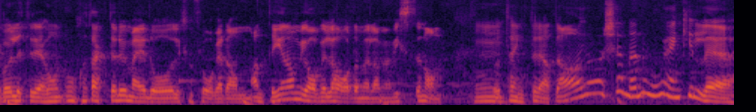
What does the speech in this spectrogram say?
var ju lite det hon, hon kontaktade mig då och liksom frågade om antingen om jag ville ha dem eller om jag visste någon. Mm. Och tänkte det att ja, jag känner nog en kille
